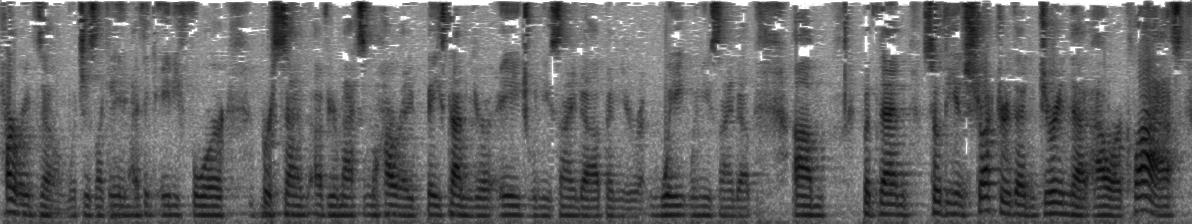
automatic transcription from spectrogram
heart rate zone, which is like I think 84% of your maximum heart rate based on your age when you signed up and your weight when you signed up. Um, but then, so the instructor then during that hour class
